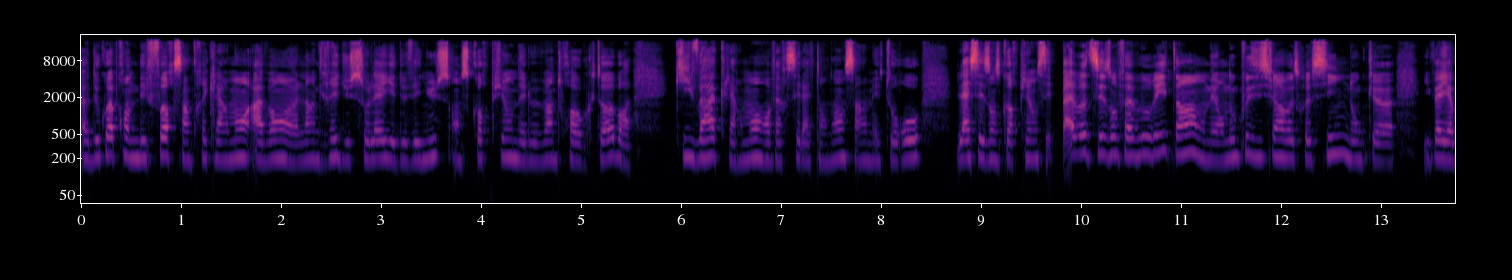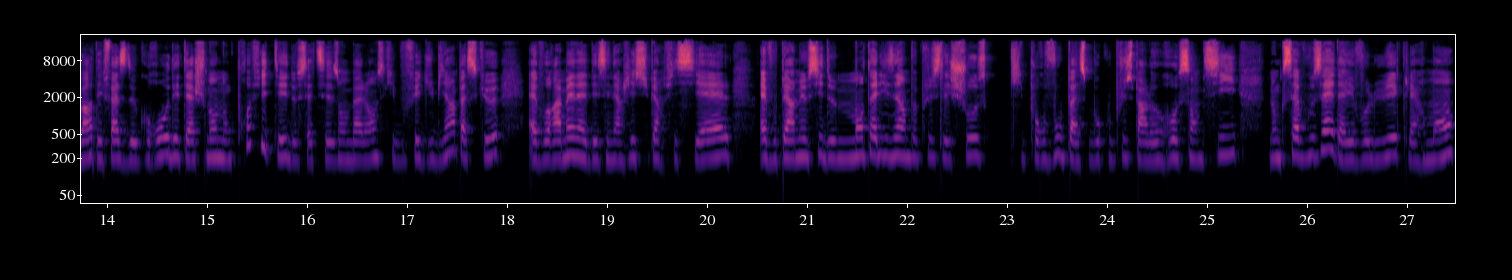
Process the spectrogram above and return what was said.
Euh, de quoi prendre des forces hein, très clairement avant euh, l'ingré du Soleil et de Vénus en Scorpion dès le 23 octobre, qui va clairement renverser la tendance. Hein, mes taureaux, la saison Scorpion, c'est pas votre saison favorite, hein, on est en opposition à votre signe, donc euh, il va y avoir des phases de gros détachement, donc profitez de cette saison Balance qui vous fait du bien parce que elle vous ramène à des énergies superficielles, elle vous permet aussi de mentaliser un peu plus les choses qui pour vous passent beaucoup plus par le ressenti. Donc ça vous aide à évoluer clairement.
